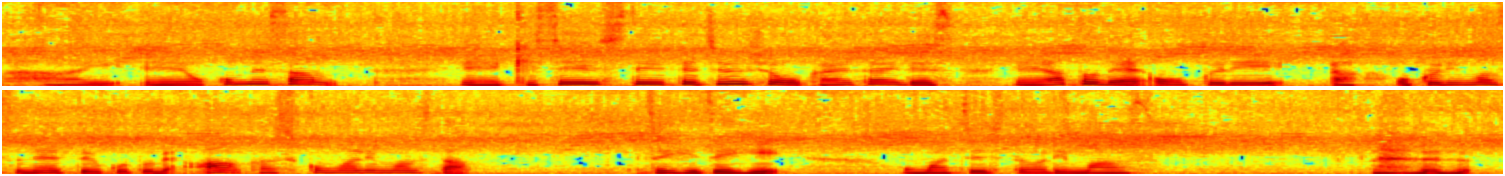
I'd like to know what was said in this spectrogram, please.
はい、えお米さん、え帰省していて住所を変えたいです、え後でお送りあ送りますねということであかしこまりました。ぜひぜひお待ちしております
